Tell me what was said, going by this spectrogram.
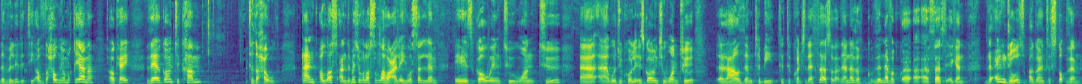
the validity of the Hawd Yom al Qiyamah. Okay, they're going to come to the Hawd. And Allah, and the Messenger of Allah sallallahu alayhi wasallam is going to want to, uh, uh, what do you call it, is going to want to allow them to be to, to quench their thirst so that they're never they're never uh, uh, uh, thirsty again. The angels are going to stop them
